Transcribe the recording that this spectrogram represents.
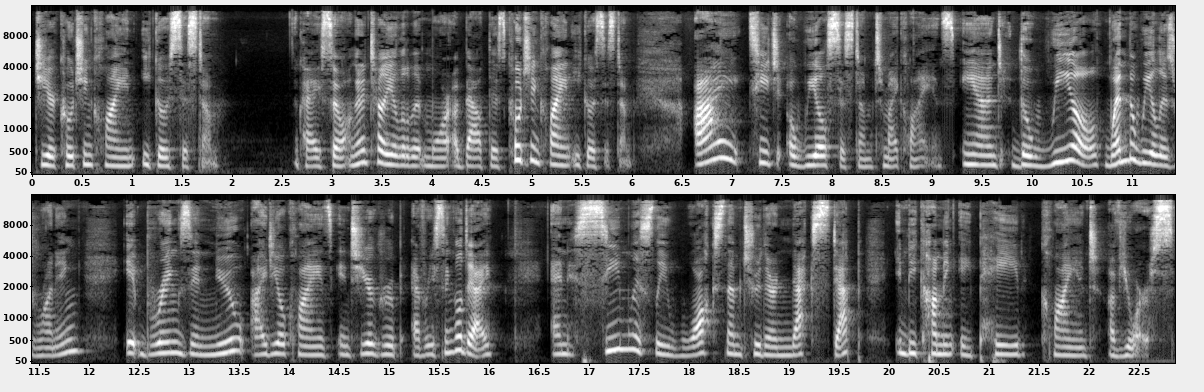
to your coaching client ecosystem. Okay, so I'm going to tell you a little bit more about this coaching client ecosystem. I teach a wheel system to my clients, and the wheel, when the wheel is running, it brings in new ideal clients into your group every single day and seamlessly walks them to their next step in becoming a paid client of yours.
